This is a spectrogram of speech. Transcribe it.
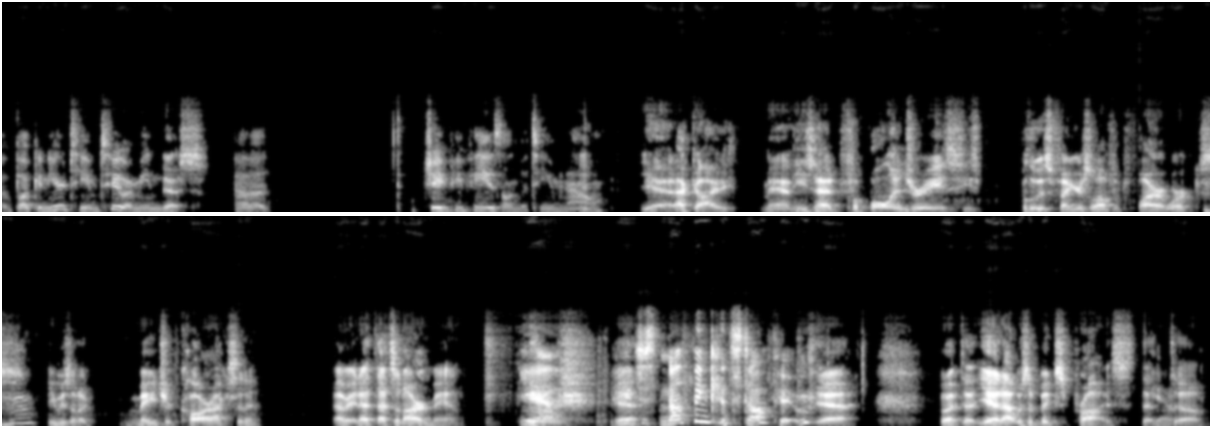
uh, Buccaneer team too. I mean, Yes. uh, JPP is on the team now. Yeah, that guy, man, he's had football injuries. He's blew his fingers off at fireworks. Mhm. He was in a major car accident. I mean, that, that's an Iron Man. Yeah, Yeah. he just nothing could stop him. Yeah, but uh, yeah, that was a big surprise that Yeah. um,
